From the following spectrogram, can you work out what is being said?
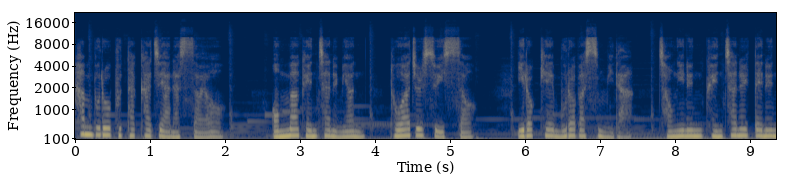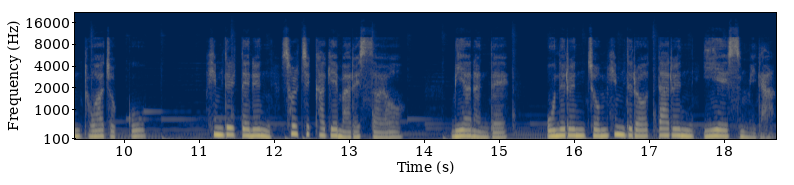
함부로 부탁하지 않았어요. 엄마 괜찮으면 도와줄 수 있어. 이렇게 물어봤습니다. 정의는 괜찮을 때는 도와줬고, 힘들 때는 솔직하게 말했어요. 미안한데, 오늘은 좀 힘들어 딸은 이해했습니다.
